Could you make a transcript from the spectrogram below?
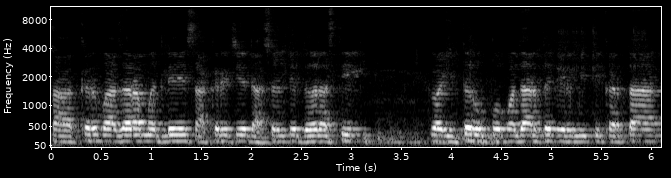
साखर बाजारामधले साखरेचे ढासळते दर असतील किंवा इतर उपपदार्थ निर्मिती करता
